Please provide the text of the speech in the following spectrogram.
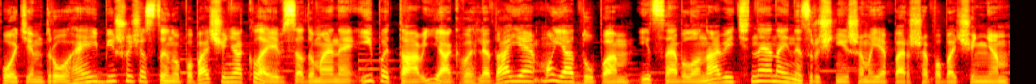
Потім другий більшу частину побачення клеївся до мене і питав, як виглядає моя дупа. І це було навіть не найнезручніше моє перше побачення.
